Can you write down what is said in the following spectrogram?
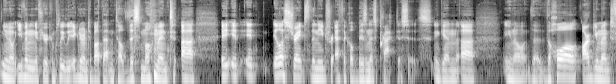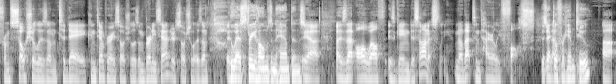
you know, even if you're completely ignorant about that until this moment, uh, it, it, it illustrates the need for ethical business practices. Again, uh, you know the the whole argument from socialism today, contemporary socialism, Bernie Sanders socialism, who that, has three homes in the Hamptons. Yeah, is that all wealth is gained dishonestly? No, that's entirely false. Does that, that go for him too? Uh,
